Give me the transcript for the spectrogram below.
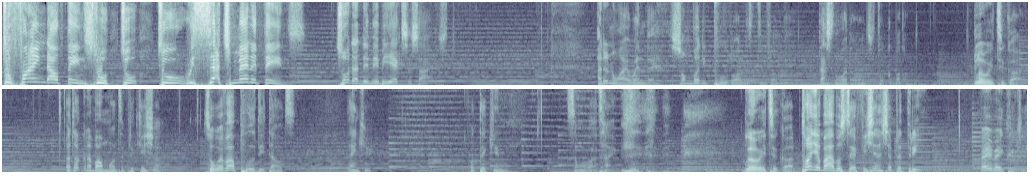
to find out things, to to to research many things so that they may be exercised. I don't know why I went there. Somebody pulled all this thing from me. That's not what I want to talk about. Glory to God. We're talking about multiplication. So whoever pulled it out, thank you for taking some of our time. Glory to God. Turn your Bibles to Ephesians chapter 3. Very, very quickly.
